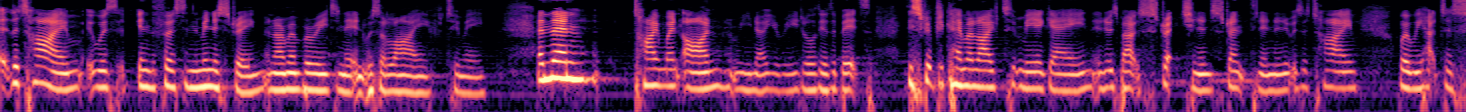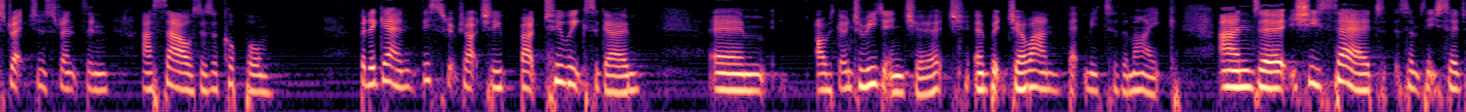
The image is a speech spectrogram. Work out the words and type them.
at the time, it was in the first in the ministry, and I remember reading it, and it was alive to me. And then time went on, you know, you read all the other bits, the scripture came alive to me again, and it was about stretching and strengthening, and it was a time where we had to stretch and strengthen ourselves as a couple. But again, this scripture actually, about two weeks ago, um, I was going to read it in church, uh, but Joanne bet me to the mic. And uh, she said something, she said,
